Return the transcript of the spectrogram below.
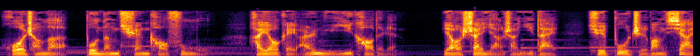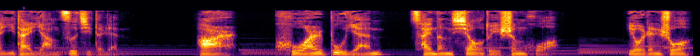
活成了不能全靠父母。还要给儿女依靠的人，要赡养上一代，却不指望下一代养自己的人。二，苦而不言，才能笑对生活。有人说，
